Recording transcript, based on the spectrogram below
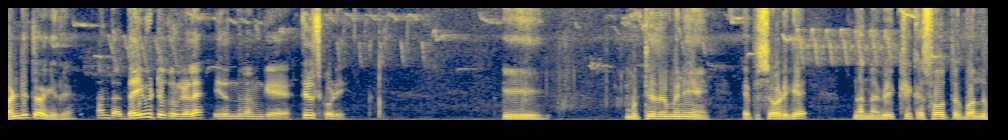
ಖಂಡಿತವಾಗಿದೆ. ಅಂತ ದಯವಿಟ್ಟು ಗುರುಗಳೇ ಇದನ್ನು ನಮಗೆ ತಿಳಿಸ್ಕೊಡಿ. ಈ ಮುಟ್ಟಿದ ಮುನಿ ಎಪಿಸೋಡ್ಗೆ ನನ್ನ ವೀಕ್ಷಕ ಸೋತ್ರ ಬಂಧು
